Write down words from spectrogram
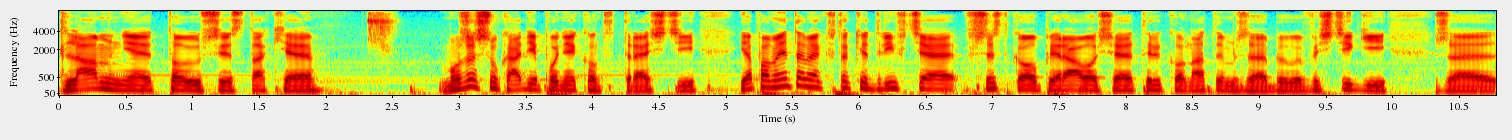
dla mnie to już jest takie... Może szukanie poniekąd treści. Ja pamiętam, jak w Tokyo Drifcie wszystko opierało się tylko na tym, że były wyścigi, że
